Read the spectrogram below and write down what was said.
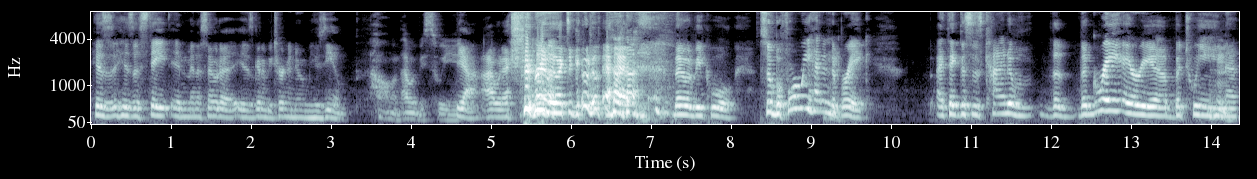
his his estate in Minnesota, is going to be turned into a museum. Oh, that would be sweet. Yeah, I would actually really like to go to that. that would be cool. So before we head into break, I think this is kind of the the gray area between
